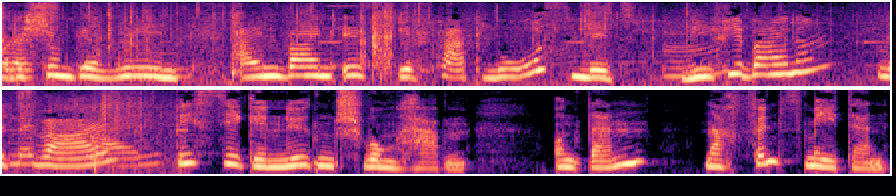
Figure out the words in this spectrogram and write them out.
Habe ich schon gesehen. Ein Bein ist, ihr fahrt los mit wie viel Beinen? Mit zwei. Bis sie genügend Schwung haben. Und dann, nach fünf Metern,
